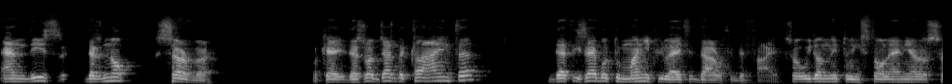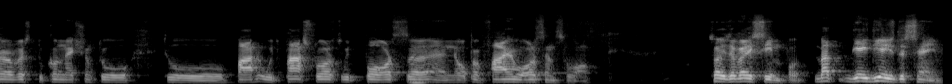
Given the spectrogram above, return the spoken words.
And this, there's no server. Okay, there's just the client that is able to manipulate directly the file. So we don't need to install any other servers to connection to to with passwords, with ports, uh, and open firewalls and so on. So it's a very simple, but the idea is the same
